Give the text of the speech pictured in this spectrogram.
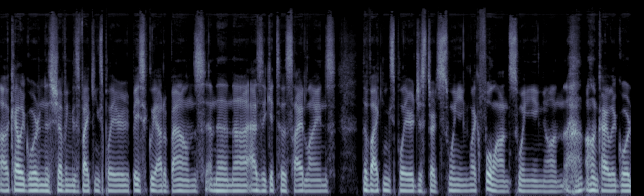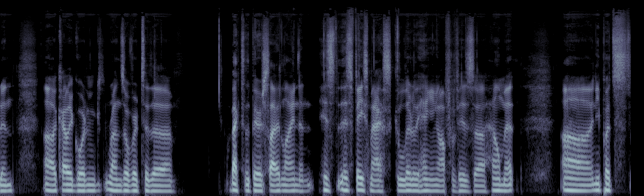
Uh, Kyler Gordon is shoving this Vikings player basically out of bounds, and then uh, as they get to the sidelines, the Vikings player just starts swinging, like full on swinging on on Kyler Gordon. Uh, Kyler Gordon runs over to the back to the Bears sideline, and his his face mask literally hanging off of his uh, helmet. Uh, and he puts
